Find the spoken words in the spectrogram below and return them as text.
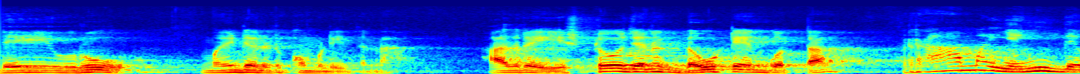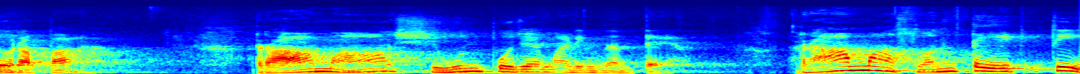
ದೇವರು, ಮೈಂಡಲ್ಲಿ ಇಟ್ಕೊಂಬಿಡಿ ಇದನ್ನು ಆದರೆ ಎಷ್ಟೋ ಜನಕ್ಕೆ ಡೌಟ್ ಏನು ಗೊತ್ತಾ? ರಾಮ ಹೆಂಗ್ ದೇವರಪ್ಪ? ರಾಮ ಶಿವನ ಪೂಜೆ ಮಾಡಿದಂತೆ ರಾಮ ಸ್ವಂತ ಎತ್ತಿ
